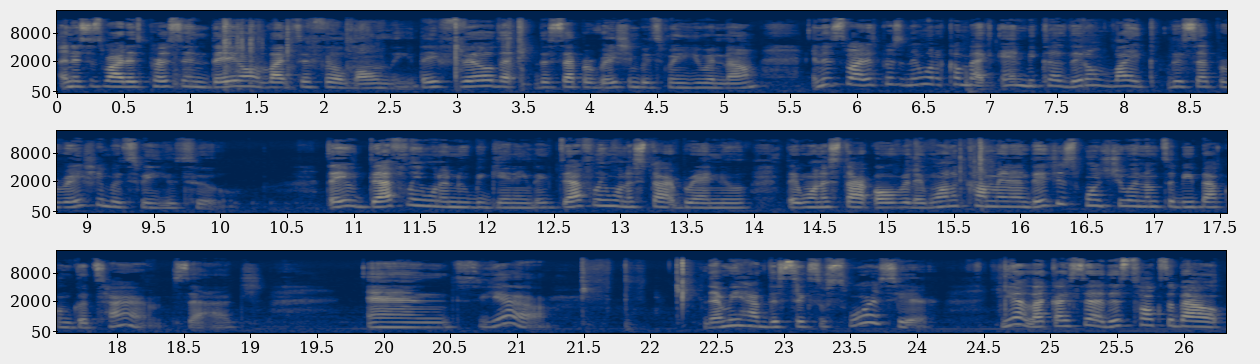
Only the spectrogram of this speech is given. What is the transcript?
And this is why this person they don't like to feel lonely. They feel that the separation between you and them. And this is why this person they want to come back in because they don't like the separation between you two. They definitely want a new beginning. They definitely want to start brand new. They want to start over. They want to come in and they just want you and them to be back on good terms sag and yeah then we have the Six of Swords here. Yeah, like I said, this talks about,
